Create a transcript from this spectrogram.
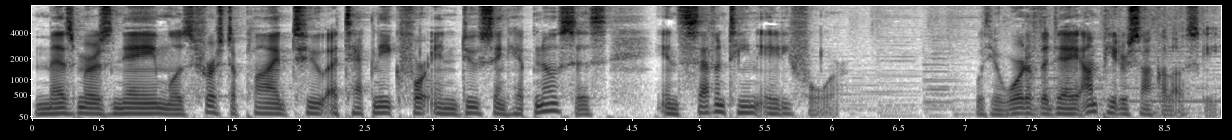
Mesmer's name was first applied to a technique for inducing hypnosis in 1784. With your word of the day, I'm Peter Sokolowski.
